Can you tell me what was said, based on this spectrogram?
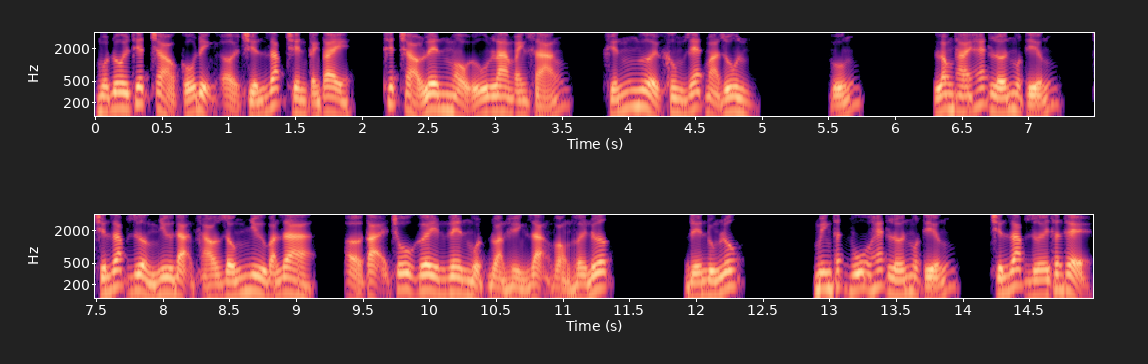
một đôi thiết trảo cố định ở chiến giáp trên cánh tay thiết trảo lên màu u lam ánh sáng khiến người không rét mà run Vúng. Long Thái hét lớn một tiếng, chiến giáp dường như đạn pháo giống như bắn ra, ở tại chỗ gây nên một đoàn hình dạng vòng hơi nước. Đến đúng lúc, Minh Thất Vũ hét lớn một tiếng, chiến giáp dưới thân thể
